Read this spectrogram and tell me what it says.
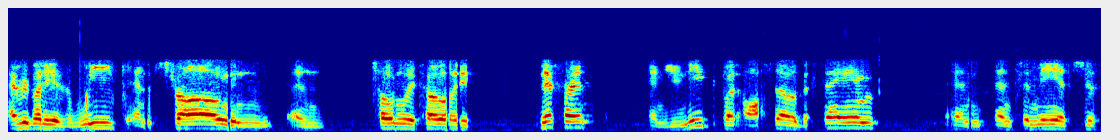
everybody is weak and strong and and totally totally different and unique, but also the same. And and to me, it's just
